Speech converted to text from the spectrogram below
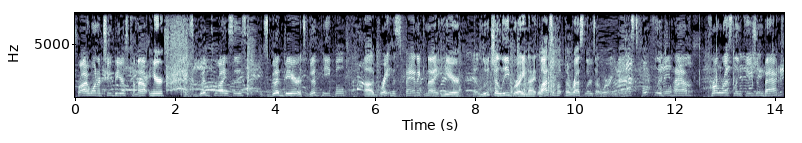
Try one or two beers. Come out here. It's good prices. It's good beer. It's good people. Uh, great Hispanic night here at Lucha Libre night. Lots of the wrestlers are wearing masks. Hopefully, we'll have Pro Wrestling Fusion back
